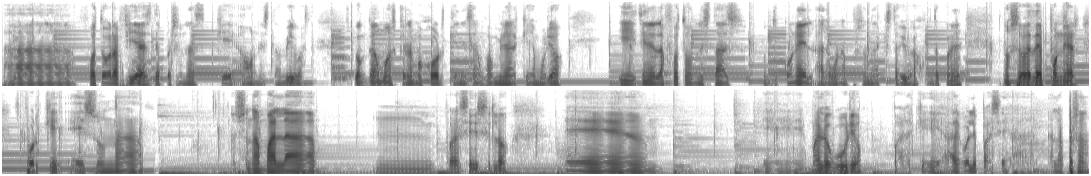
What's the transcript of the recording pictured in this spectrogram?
a fotografías de personas que aún están vivas. Supongamos que a lo mejor tienes a un familiar que ya murió y tiene la foto donde estás junto con él, alguna persona que está viva junto con él, no se debe poner porque es una, es una mala, mm, por así decirlo, eh, eh, mal augurio para que algo le pase a, la persona.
